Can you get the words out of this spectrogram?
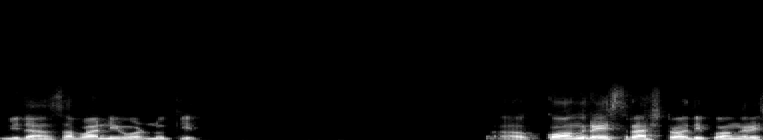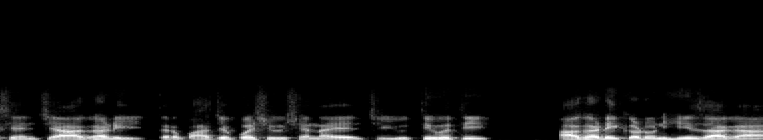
विधानसभा निवडणुकीत काँग्रेस राष्ट्रवादी काँग्रेस यांची आघाडी तर भाजप शिवसेना यांची युती होती. आघाडीकडून ही जागा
